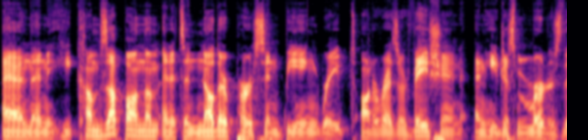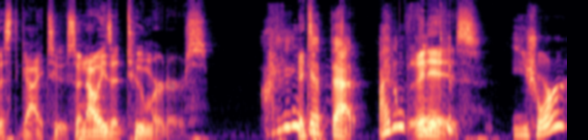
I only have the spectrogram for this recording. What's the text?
And then he comes up on them and it's another person being raped on a reservation and he just murders this guy too. So now he's at two murders. I didn't It's- get that. I don't. it is. You sure?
